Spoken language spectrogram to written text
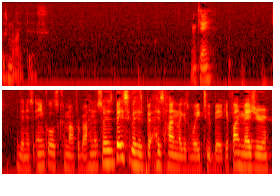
It's more like this. Okay? And then his ankles come out from behind. So his basically his his hind leg is way too big. If I measure,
